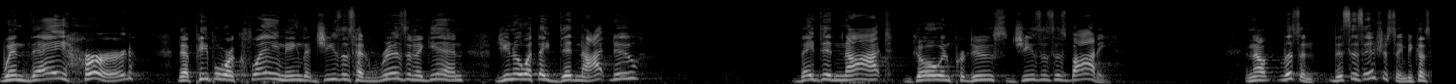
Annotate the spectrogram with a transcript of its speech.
when they heard that people were claiming that Jesus had risen again, do you know what they did not do? They did not go and produce Jesus' body. And now, listen, this is interesting because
